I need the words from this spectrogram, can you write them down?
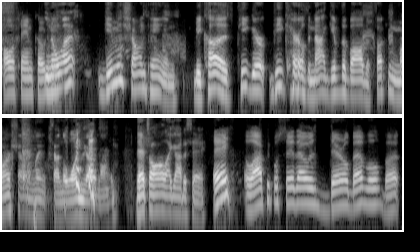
Hall of Fame coaches. You know what? Give me Sean Payton because Pete, Gar- Pete Carroll did not give the ball to fucking Marshawn Lynch on the one yard line. That's all I got to say. Hey, a lot of people say that was Darrell Bevell, but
